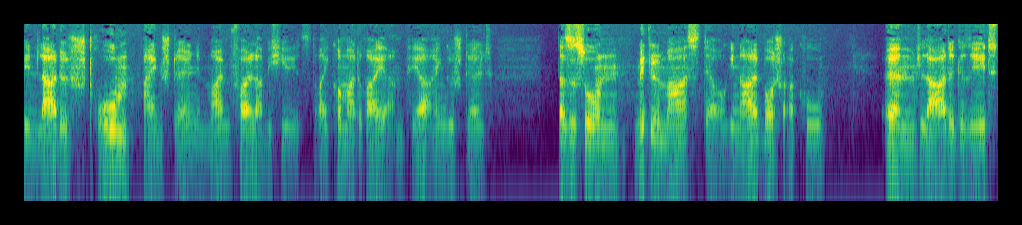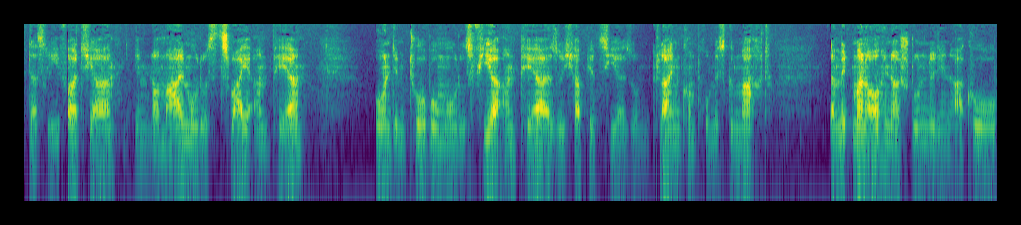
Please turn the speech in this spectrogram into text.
den Ladestrom einstellen. In meinem Fall habe ich hier jetzt 3,3 Ampere eingestellt. Das ist so ein Mittelmaß der Original Bosch Akku ähm, Ladegerät. Das liefert ja im Normalmodus 2 Ampere und im Turbo-Modus 4 Ampere. Also ich habe jetzt hier so einen kleinen Kompromiss gemacht, damit man auch in einer Stunde den Akku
